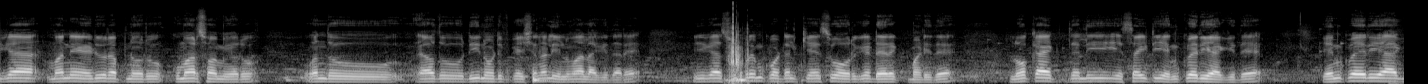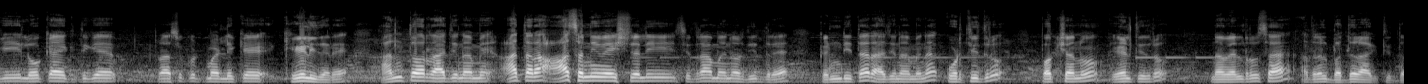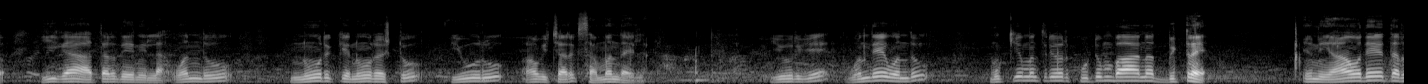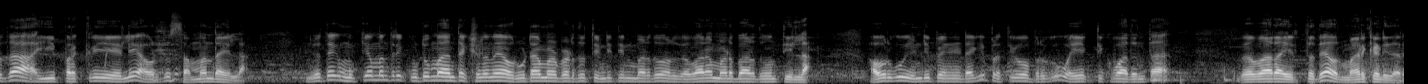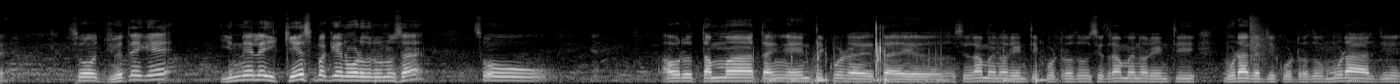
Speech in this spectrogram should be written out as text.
ಈಗ ಮೊನ್ನೆ ಯಡಿಯೂರಪ್ಪನವರು, ಕುಮಾರಸ್ವಾಮಿಯವರು ಒಂದು ಯಾವುದು ಡಿ ನೋಟಿಫಿಕೇಷನಲ್ಲಿ ಇನ್ವಾಲ್ವ್ ಆಗಿದ್ದಾರೆ ಈಗ ಸುಪ್ರೀಂ ಕೋರ್ಟಲ್ಲಿ ಕೇಸು ಅವರಿಗೆ ಡೈರೆಕ್ಟ್ ಮಾಡಿದೆ. ಲೋಕಾಯುಕ್ತದಲ್ಲಿ ಎಸ್ ಐ ಟಿ ಎನ್ಕ್ವೈರಿ ಆಗಿದೆ. ಎನ್ಕ್ವೈರಿ ಆಗಿ ಲೋಕಾಯುಕ್ತಿಗೆ ಪ್ರಾಸಿಕ್ಯೂಟ್ ಮಾಡಲಿಕ್ಕೆ ಕೇಳಿದ್ದಾರೆ ಅಂಥವ್ರ ರಾಜೀನಾಮೆ, ಆ ಥರ ಆ ಸನ್ನಿವೇಶದಲ್ಲಿ ಸಿದ್ದರಾಮಯ್ಯನವ್ರದ್ದು ಇದ್ದರೆ ಖಂಡಿತ ರಾಜೀನಾಮೆನ ಕೊಡ್ತಿದ್ರು, ಪಕ್ಷನೂ ಹೇಳ್ತಿದ್ರು, ನಾವೆಲ್ಲರೂ ಸಹ ಅದರಲ್ಲಿ ಬದ್ಧರಾಗ್ತಿದ್ದೋ. ಈಗ ಆ ಥರದ್ದೇನಿಲ್ಲ ಒಂದು ನೂರಕ್ಕೆ ನೂರಷ್ಟು ಇವರು ಆ ವಿಚಾರಕ್ಕೆ ಸಂಬಂಧ ಇಲ್ಲ. ಇವರಿಗೆ ಒಂದೇ ಒಂದು ಮುಖ್ಯಮಂತ್ರಿಯವ್ರ ಕುಟುಂಬ ಅನ್ನೋದು ಬಿಟ್ಟರೆ ಇನ್ನು ಯಾವುದೇ ಥರದ ಈ ಪ್ರಕ್ರಿಯೆಯಲ್ಲಿ ಅವ್ರದ್ದು ಸಂಬಂಧ ಇಲ್ಲ. ಜೊತೆಗೆ ಮುಖ್ಯಮಂತ್ರಿ ಕುಟುಂಬ ಅಂದ ತಕ್ಷಣವೇ ಅವ್ರು ಊಟ ಮಾಡಬಾರ್ದು, ತಿಂಡಿ ತಿನ್ನಬಾರ್ದು ಅವ್ರು ವ್ಯವಹಾರ ಮಾಡಬಾರ್ದು ಅಂತಿಲ್ಲ. ಅವ್ರಿಗೂ ಇಂಡಿಪೆಂಡೆಂಟಾಗಿ ಪ್ರತಿಯೊಬ್ಬರಿಗೂ ವೈಯಕ್ತಿಕವಾದಂಥ ವ್ಯವಹಾರ ಇರ್ತದೆ ಅವ್ರು ಮಾಡ್ಕೊಂಡಿದ್ದಾರೆ. ಸೊ ಜೊತೆಗೆ ಹಿನ್ನೆಲೆ ಈ ಕೇಸ್ ಬಗ್ಗೆ ನೋಡಿದ್ರೂ ಸಹ ಸೊ ಅವರು ತಮ್ಮ ತಂಗ ಹೆಂಡ್ತಿ ಕೊಡ, ತ, ಸಿದ್ದರಾಮಯ್ಯನವ್ರ ಹೆಂಡ್ತಿ ಕೊಟ್ಟಿರೋದು, ಸಿದ್ದರಾಮಯ್ಯನವ್ರ ಹೆಂಡತಿ ಮೂಡಾಗರ್ಜಿ ಕೊಟ್ಟಿರೋದು, ಮೂಡಾ ಅರ್ಜಿ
